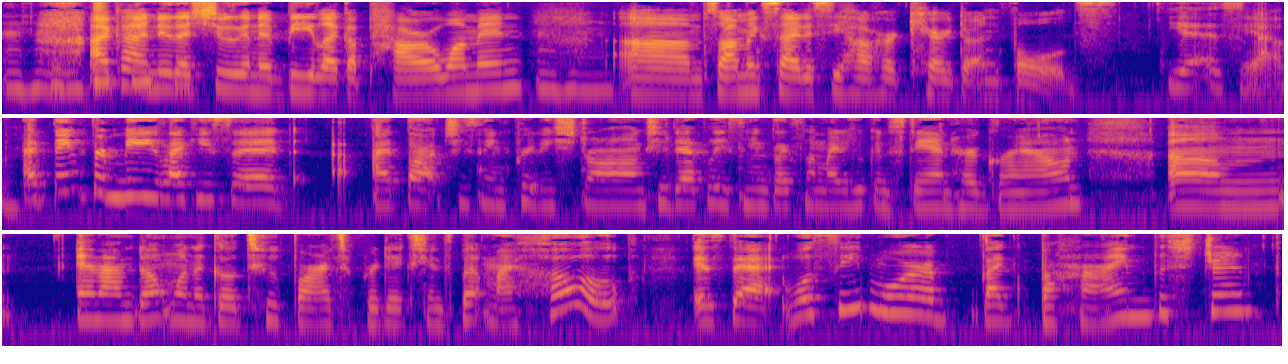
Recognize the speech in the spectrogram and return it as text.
mm-hmm. I kind of knew that she was gonna be like a power woman. Mm-hmm. Um, so I'm excited to see how her character unfolds. Yes. Yeah. I think for me, like you said, I- I thought she seemed pretty strong. She definitely seems like somebody who can stand her ground. Um, and I don't want to go too far into predictions, but my hope is that we'll see more like behind the strength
